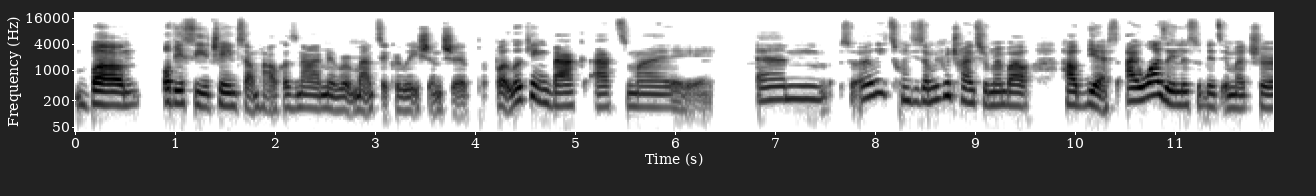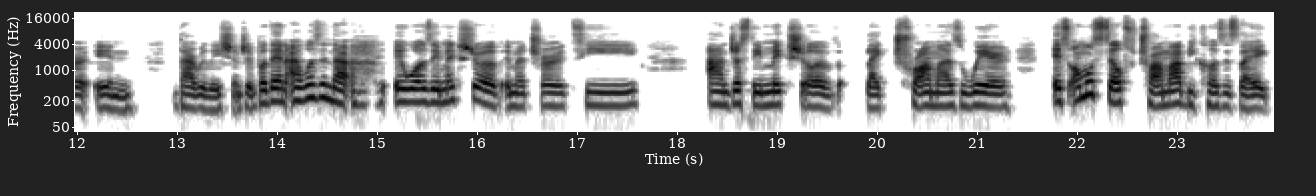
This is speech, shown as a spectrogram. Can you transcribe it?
but obviously it changed somehow because now I'm in a romantic relationship. But looking back at my um so early 20s i'm even trying to remember how yes i was a little bit immature in that relationship but then i wasn't that it was a mixture of immaturity and just a mixture of like traumas where it's almost self trauma because it's like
